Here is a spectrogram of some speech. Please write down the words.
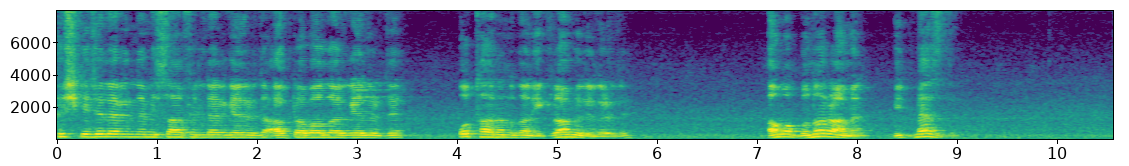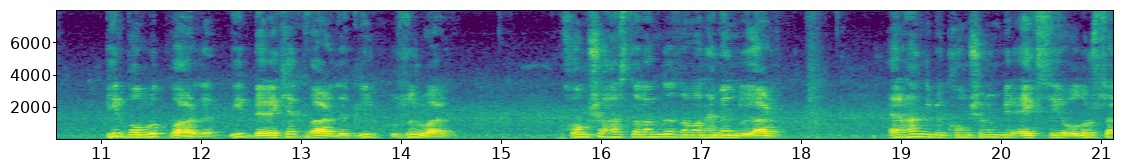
Kış gecelerinde misafirler gelirdi, akrabalar gelirdi. O tarhanadan ikram edilirdi. Ama buna rağmen bitmezdi. Bir bolluk vardı, bir bereket vardı, bir huzur vardı. Komşu hastalandığı zaman hemen duyardı. Herhangi bir komşunun bir eksiği olursa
